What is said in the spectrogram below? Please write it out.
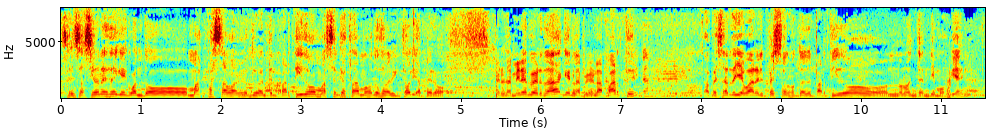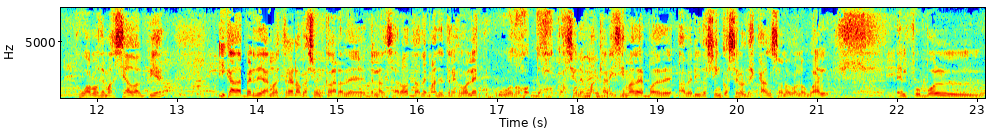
sensaciones de que cuanto más pasaba durante el partido, más cerca estábamos nosotros de la victoria. Pero, pero también es verdad que en la primera parte a pesar de llevar el peso nosotros del partido, no lo entendimos bien, jugamos demasiado al pie y cada pérdida nuestra era ocasión clara de, de Lanzarote, además de tres goles, hubo dos, dos ocasiones más clarísimas de poder haber ido 5-0 al descanso, ¿no? con lo cual el fútbol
